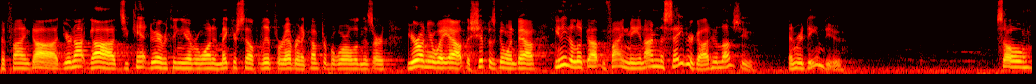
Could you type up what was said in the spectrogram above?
to find God. You're not gods. You can't do everything you ever wanted. Make yourself live forever in a comfortable world on this earth. You're on your way out. The ship is going down. You need to look up and find me, and I'm the Savior God who loves you and redeemed you. So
